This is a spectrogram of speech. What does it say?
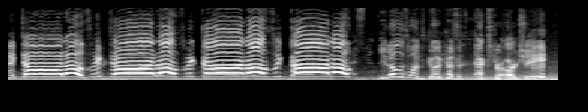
McDonald's! McDonald's! McDonald's! McDonald's! You know this one's good because it's extra Archie.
